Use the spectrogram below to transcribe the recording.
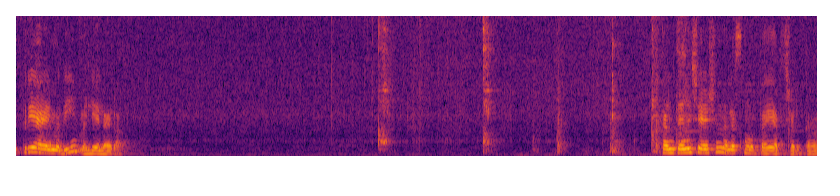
ഇത്തിരി ആയാൽ മതി. മല്ലിയില ഇടാം. തണുത്തതിന് ശേഷം നല്ല സ്മൂത്തായി അരച്ചെടുക്കാം.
